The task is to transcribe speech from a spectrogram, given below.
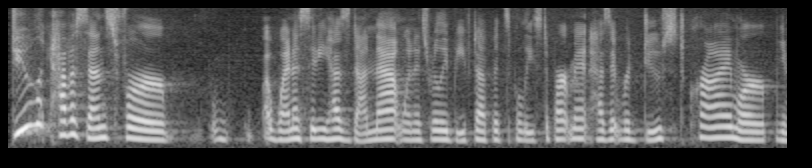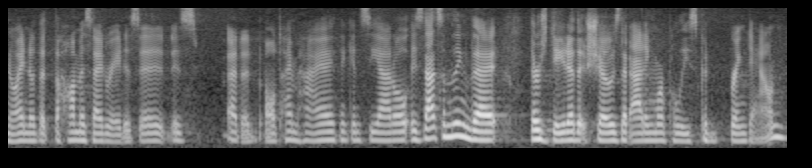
Do you like have a sense for when a city has done that? When it's really beefed up its police department, has it reduced crime? Or you know, I know that the homicide rate is is at an all-time high. I think in Seattle. Is that something that there's data that shows that adding more police could bring down?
